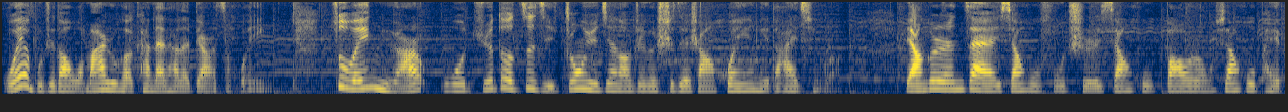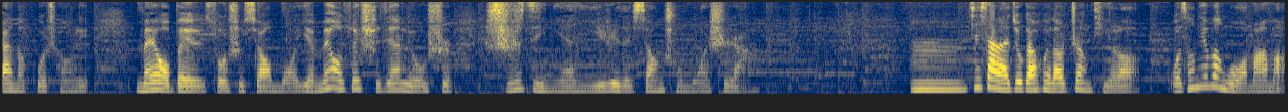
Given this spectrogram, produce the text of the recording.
我也不知道我妈如何看待她的第二次婚姻。作为女儿，我觉得自己终于见到这个世界上婚姻里的爱情了。两个人在相互扶持、相互包容、相互陪伴的过程里，没有被琐事消磨，也没有随时间流逝十几年一日的相处模式啊。嗯，接下来就该回到正题了。我曾经问过我妈妈。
